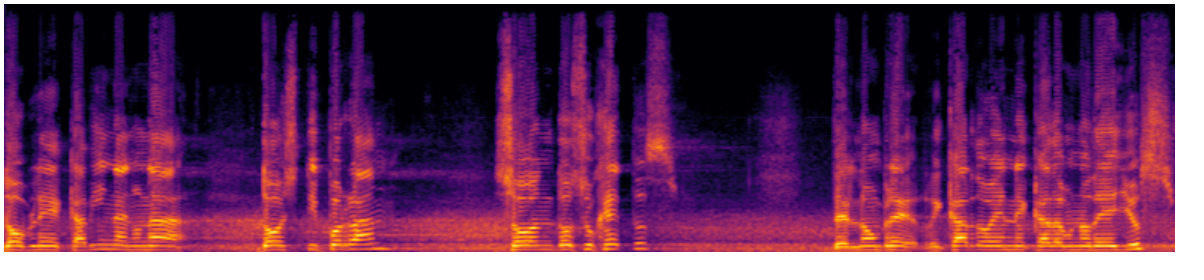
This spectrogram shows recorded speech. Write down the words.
doble cabina, en una Dodge tipo Ram. Son dos sujetos del nombre Ricardo N. cada uno de ellos,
